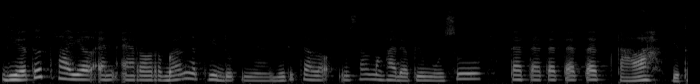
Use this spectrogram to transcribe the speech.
dia tuh trial and error banget hidupnya. Jadi kalau misal menghadapi musuh tet tet tet kalah gitu.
